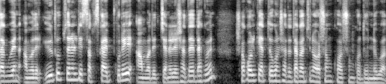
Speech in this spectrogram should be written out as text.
থাকবেন। আমাদের ইউটিউব চ্যানেলটি সাবস্ক্রাইব করে আমাদের চ্যানেলের সাথে থাকবেন। সকলকে এতক্ষণ সাথে থাকার জন্য অসংখ্য অসংখ্য ধন্যবাদ।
